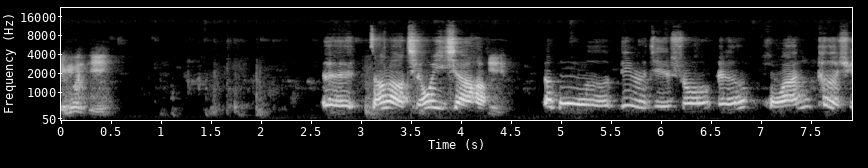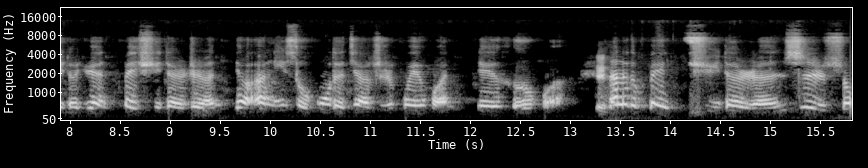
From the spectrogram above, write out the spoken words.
有问题？呃，长老，请问一下哈。嗯。那个第二节说，人还特许的愿，被许的人要按你所估的价值归还耶和华。对那那个被娶的人是说，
